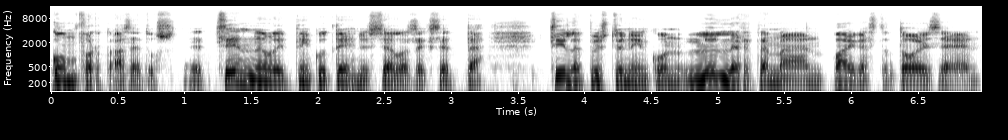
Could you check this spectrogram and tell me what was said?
comfort-asetus. Et sen olit niin kuin, tehnyt sellaiseksi, että sillä pystyi niin kuin, lyllertämään paikasta toiseen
